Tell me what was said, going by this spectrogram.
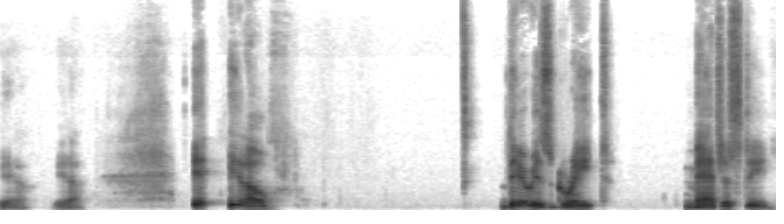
yeah, yeah. It, you know, there is great majesty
